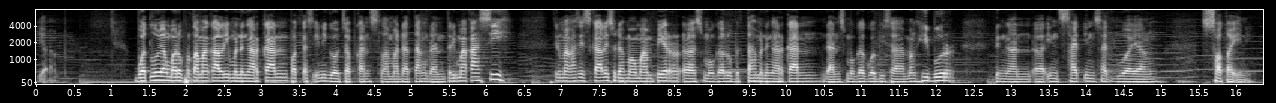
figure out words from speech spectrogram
Ya. Buat lo yang baru pertama kali mendengarkan podcast ini gue ucapkan selamat datang dan terima kasih. Terima kasih sekali sudah mau mampir. Eh, semoga lu betah mendengarkan dan semoga gue bisa menghibur dengan eh, insight-insight gue yang sotoy ini.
